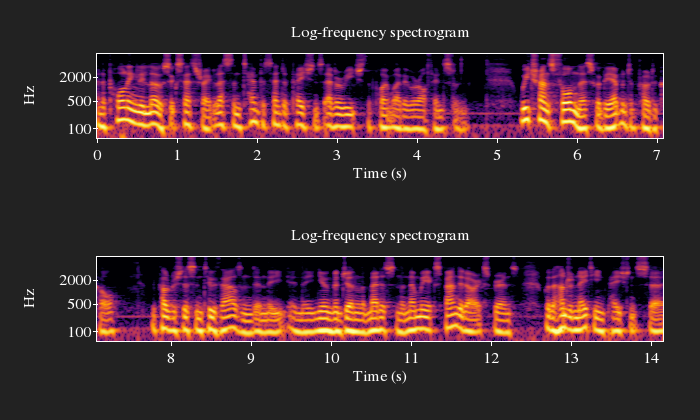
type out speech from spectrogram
an appallingly low success rate. Less than 10% of patients ever reached the point where they were off insulin. We transformed this with the Edmonton Protocol we published this in 2000 in the in the New England Journal of Medicine, and then we expanded our experience with 118 patients uh,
